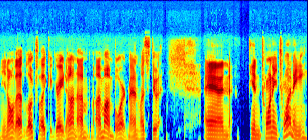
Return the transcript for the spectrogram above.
you know, that looks like a great hunt. I'm I'm on board, man. Let's do it. And in 2020,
